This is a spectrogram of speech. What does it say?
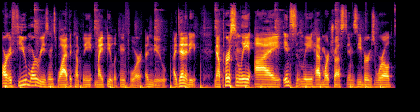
are a few more reasons why the company might be looking for a new identity. Now, personally, I instantly have more trust in Zeeberg's world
